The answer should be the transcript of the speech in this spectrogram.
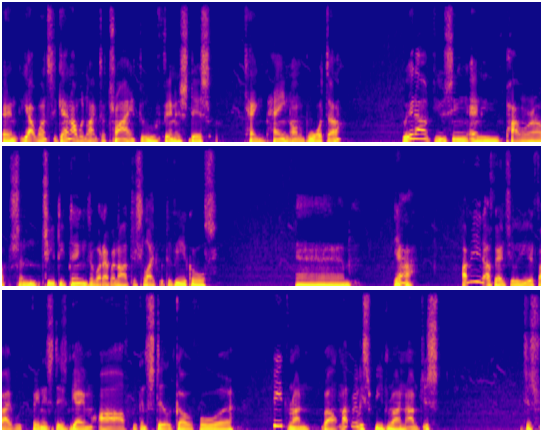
And yeah, once again, I would like to try to finish this campaign on water without using any power-ups and cheaty things and whatever not, just like with the vehicles. Um, yeah. I mean, eventually, if I would finish this game off, we can still go for speed run. Well, not really speed run. I'm just, just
